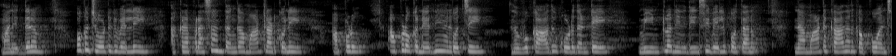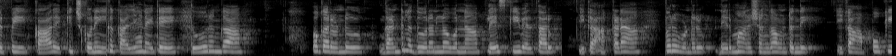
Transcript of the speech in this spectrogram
మనిద్దరం ఒక చోటుకు వెళ్ళి అక్కడ ప్రశాంతంగా మాట్లాడుకొని అప్పుడు అప్పుడు ఒక నిర్ణయానికి వచ్చి నువ్వు కాదు కూడదంటే మీ ఇంట్లో నేను దించి వెళ్ళిపోతాను. నా మాట కాదని కప్పు అని చెప్పి కారు ఎక్కించుకొని ఇక కళ్యాణ్ అయితే దూరంగా ఒక రెండు గంటల దూరంలో ఉన్న ప్లేస్కి వెళ్తారు. ఇక అక్కడ ఎవరు ఉండరు. నిర్మానుషంగా ఉంటుంది. ఇక అప్పుకి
